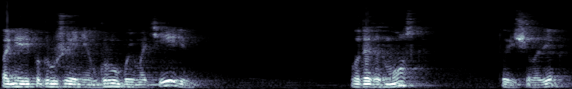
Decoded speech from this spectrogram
по мере погружения в грубую материю, вот этот мозг, то есть человек,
